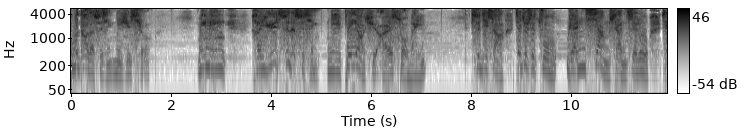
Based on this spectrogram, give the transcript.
不到的事情，你去求；明明很愚痴的事情，你非要去而所为。实际上，这就是阻人向善之路，这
